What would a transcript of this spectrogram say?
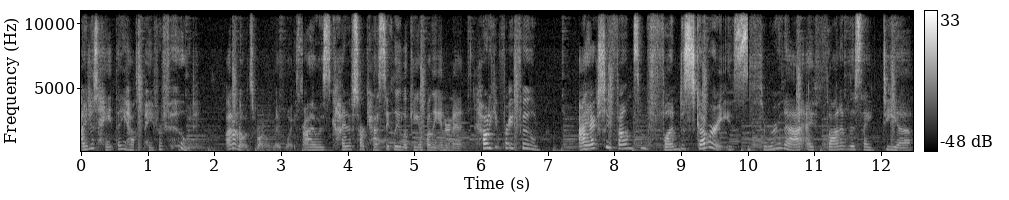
I just hate that you have to pay for food. I don't know what's wrong with my voice. I was kind of sarcastically looking up on the internet how to get free food. I actually found some fun discoveries. Through that, I thought of this idea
